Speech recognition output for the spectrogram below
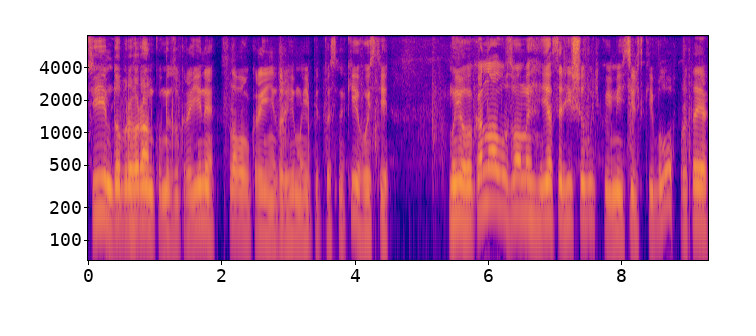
Всім доброго ранку, ми з України. Слава Україні, дорогі мої підписники, гості моєго каналу. З вами я Сергій Шелудько і мій сільський блог про те, як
